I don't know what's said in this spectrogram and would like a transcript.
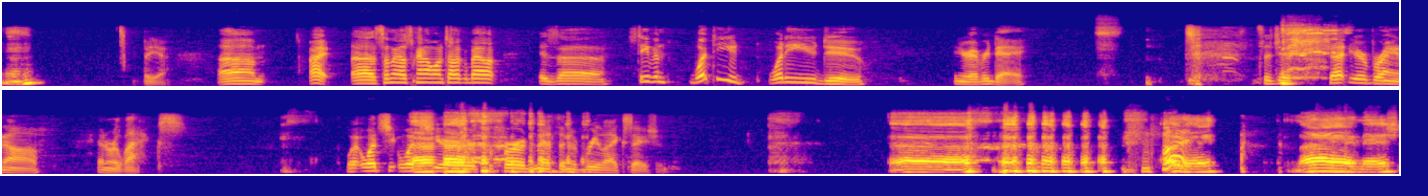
hmm But yeah. Um, all right. Uh, something else I kind of want to talk about is uh, Stephen, what do you what do you do in your everyday to, just shut your brain off and relax? What, what's what's your Uh, preferred method of relaxation? Uh, What? okay. My mesh-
